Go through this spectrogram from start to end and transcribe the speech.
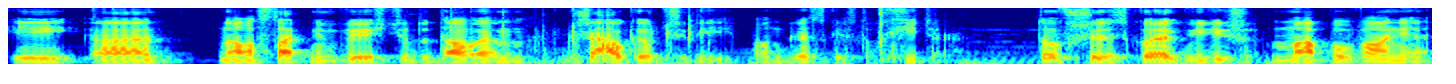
I e, na ostatnim wyjściu dodałem grzałkę, czyli po angielsku jest to heater. To wszystko, jak widzisz, mapowanie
